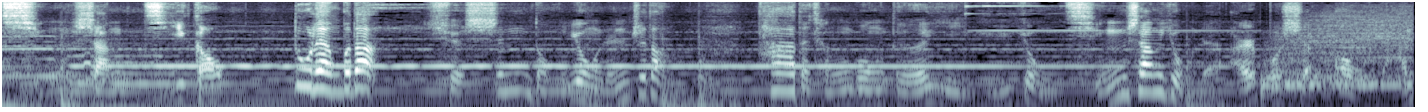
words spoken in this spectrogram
情商极高，度量不大，却深懂用人之道。他的成功得益于。用情商用人，而不是偶然。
